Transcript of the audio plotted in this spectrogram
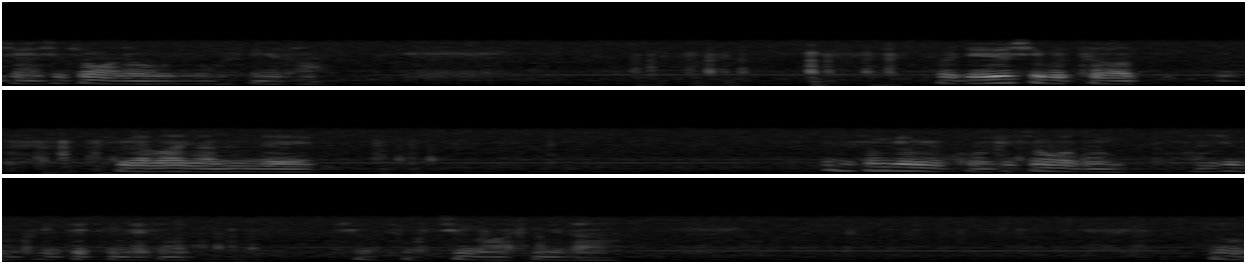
시간 신종화 동굴을 보고 있습니다. 4시부터 비가 많이 왔는데 성경 읽고 신종화 동굴 1시간 그릴 때쯤 돼서 비가 좀 그친 것 같습니다. 어,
